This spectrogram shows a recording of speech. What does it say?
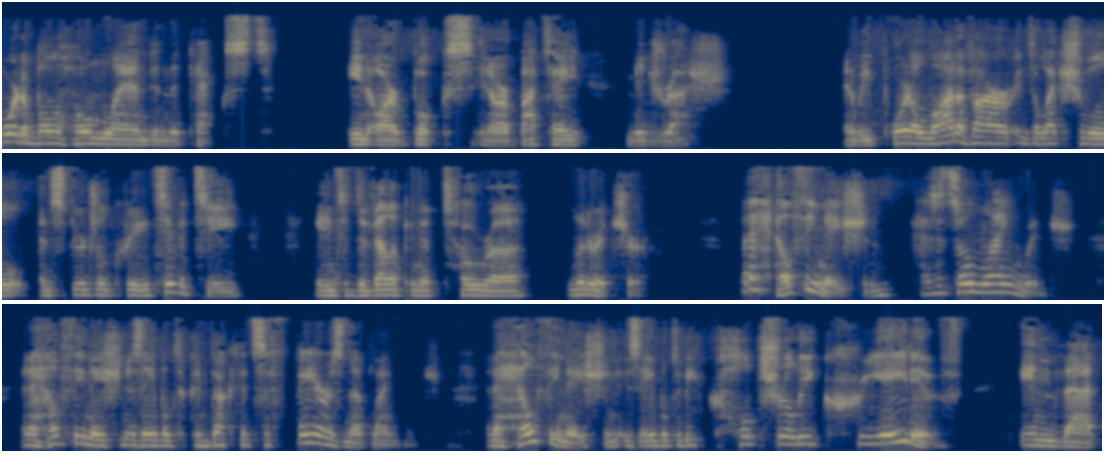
portable homeland in the text, in our books, in our bate midrash. And we poured a lot of our intellectual and spiritual creativity into developing a Torah literature. But a healthy nation has its own language, and a healthy nation is able to conduct its affairs in that language. And a healthy nation is able to be culturally creative in that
